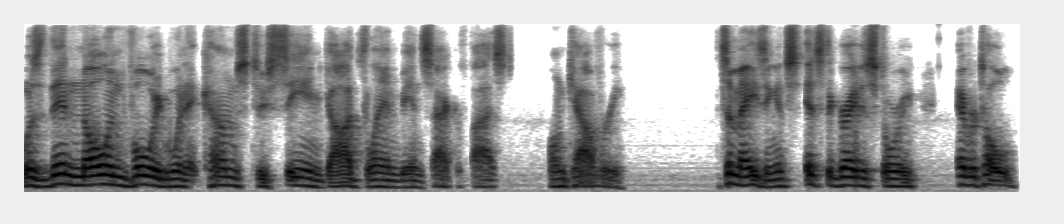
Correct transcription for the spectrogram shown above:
was then null and void when it comes to seeing God's lamb being sacrificed on Calvary. It's amazing. It's it's the greatest story ever told.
